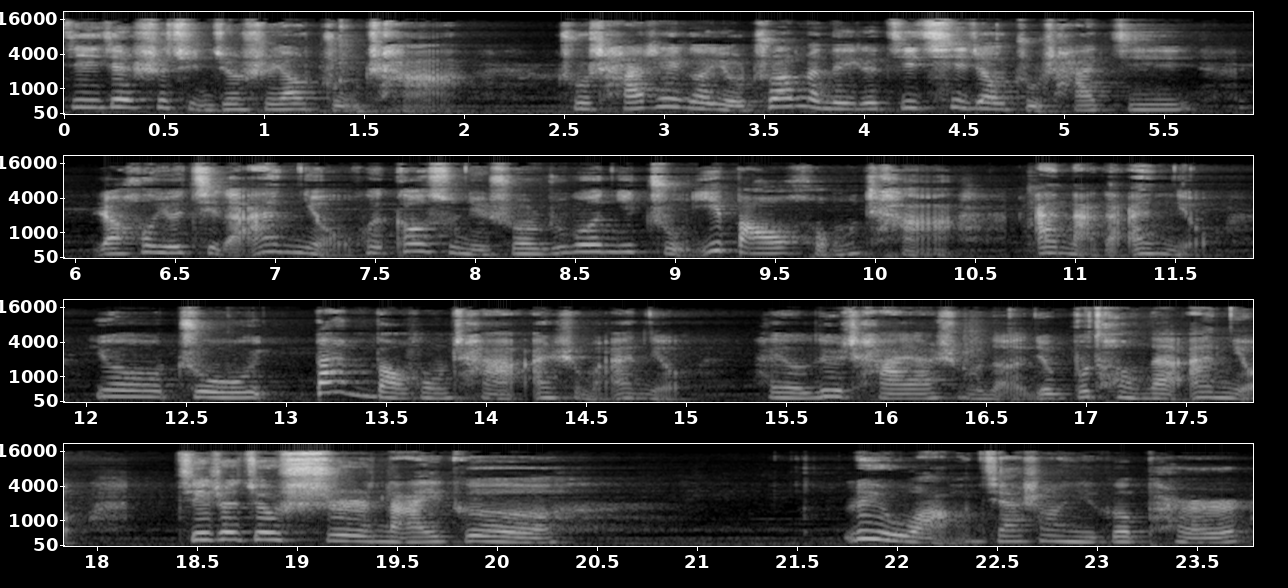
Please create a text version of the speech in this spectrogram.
第一件事情就是要煮茶。煮茶这个有专门的一个机器叫煮茶机，然后有几个按钮会告诉你说，如果你煮一包红茶，按哪个按钮；又煮半包红茶，按什么按钮；还有绿茶呀什么的，有不同的按钮。接着就是拿一个滤网加上一个盆儿，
